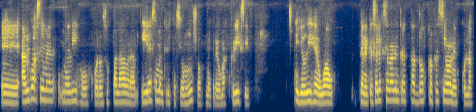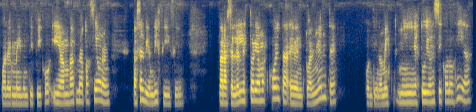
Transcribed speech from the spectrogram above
Eh, algo así me, me, dijo, fueron sus palabras, y eso me entristeció mucho, me creó más crisis. Y yo dije, wow, tener que seleccionar entre estas dos profesiones con las cuales me identifico y ambas me apasionan, va a ser bien difícil. Para hacerle la historia más corta, eventualmente continué mi, mi estudio en psicología,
